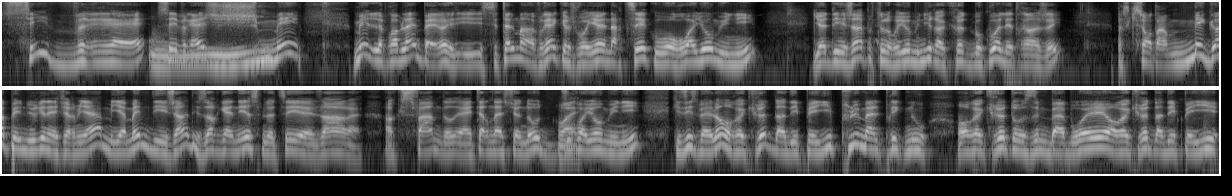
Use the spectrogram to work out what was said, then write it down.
C'est vrai, c'est vrai. Mais, mais le problème, ben, c'est tellement vrai que je voyais un article où au Royaume-Uni, il y a des gens, parce que le Royaume-Uni recrute beaucoup à l'étranger, parce qu'ils sont en méga pénurie d'infirmières, mais il y a même des gens, des organismes, là, sais, genre euh, Oxfam, internationaux du Ouais. Royaume-Uni, qui disent, ben là, on recrute dans des pays plus mal pris que nous. On recrute au Zimbabwe, on recrute dans des pays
